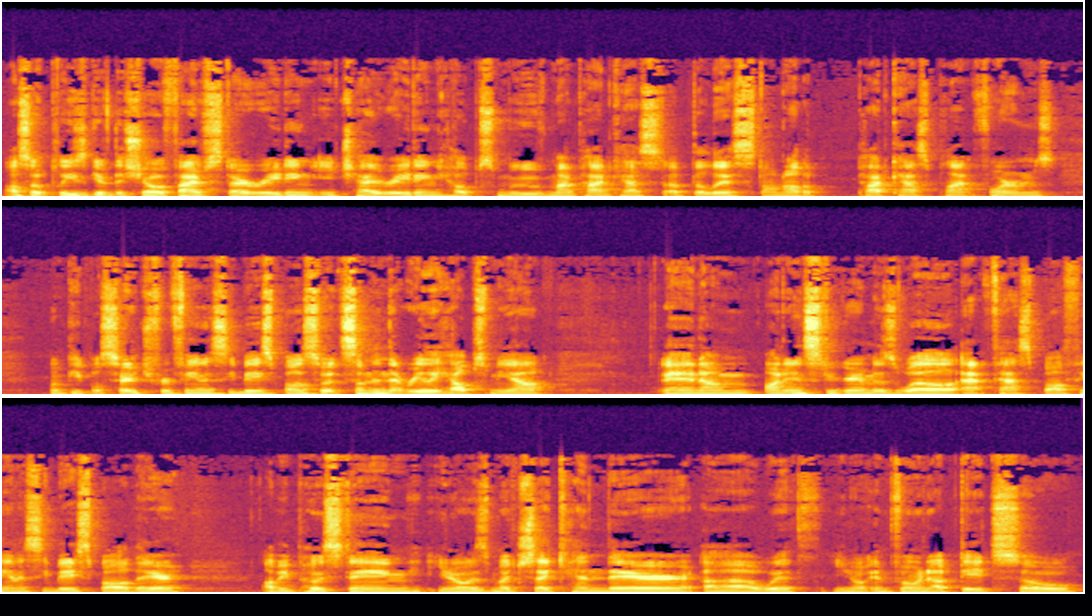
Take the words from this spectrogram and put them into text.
Also, please give the show a five star rating. Each high rating helps move my podcast up the list on all the podcast platforms when people search for fantasy baseball. So it's something that really helps me out. And I'm on Instagram as well at Fastball Fantasy Baseball there. I'll be posting, you know, as much as I can there uh, with, you know, info and updates. So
